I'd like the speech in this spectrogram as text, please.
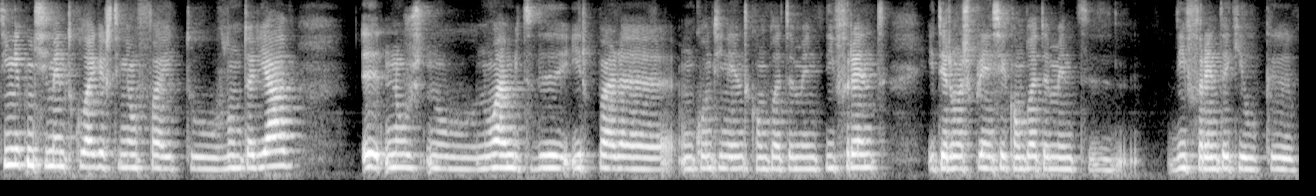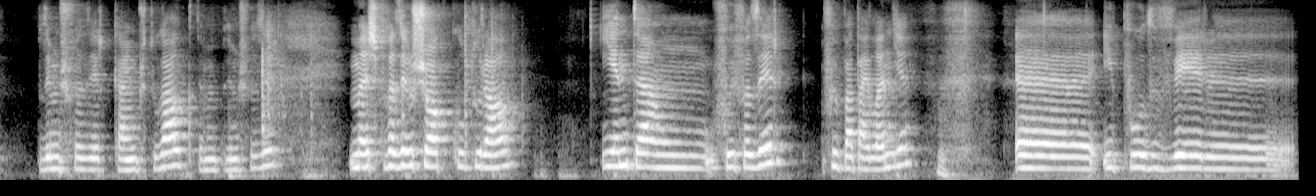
Tinha conhecimento de colegas que tinham feito voluntariado no, no, no âmbito de ir para um continente completamente diferente e ter uma experiência completamente diferente daquilo que podemos fazer cá em Portugal, que também podemos fazer, mas fazer o choque cultural. E então fui fazer, fui para a Tailândia eh, e pude ver eh,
